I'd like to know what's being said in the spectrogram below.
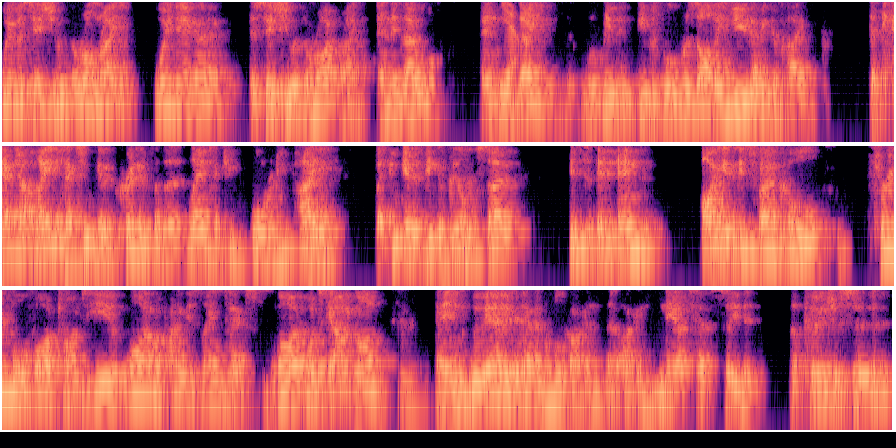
We've assessed you at the wrong rate. We're now going to assess you at the right rate. And then they will, and they will, it will result in you having to pay the catch up land tax. You'll get a credit for the land tax you've already paid, but you'll get a bigger bill. Mm-hmm. So it's, it, and I get this phone call three, four, five times a year. Why am I paying this land tax? Why? What's going on? Mm. And without even having a look, I can I can now t- see that the purchaser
